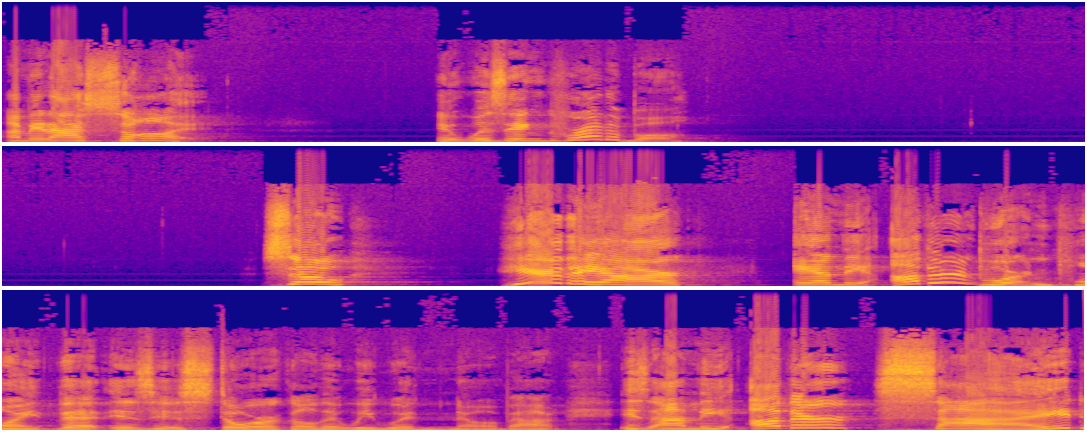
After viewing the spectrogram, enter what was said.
I mean, I saw it. It was incredible. So here they are. And the other important point that is historical that we wouldn't know about is on the other side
